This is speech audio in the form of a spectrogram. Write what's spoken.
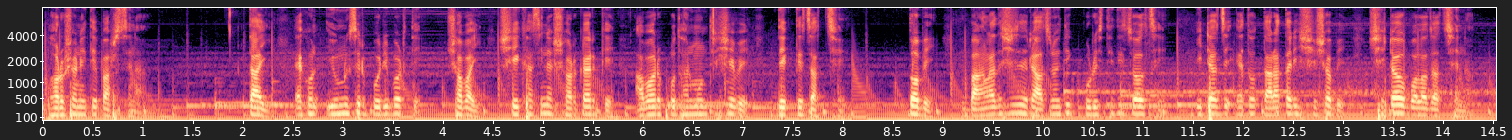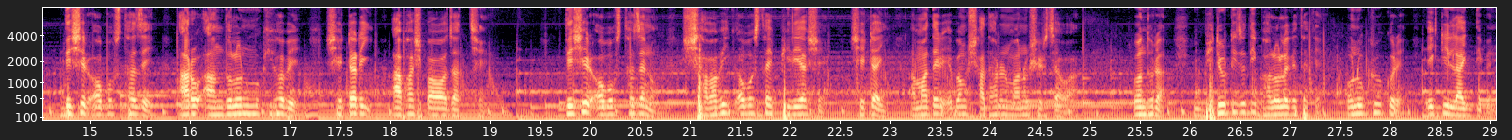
ভরসা নিতে পারছে না। তাই এখন ইউনুসের পরিবর্তে সবাই শেখ হাসিনা সরকারকে আবার প্রধানমন্ত্রী হিসেবে দেখতে চাচ্ছে। তবে বাংলাদেশে যে রাজনৈতিক পরিস্থিতি চলছে, এটা যে এত তাড়াতাড়ি শেষ হবে, সেটাও বলা যাচ্ছে না। দেশের অবস্থা যে আরও আন্দোলনমুখী হবে, সেটারই আভাস পাওয়া যাচ্ছে। দেশের অবস্থা যেন স্বাভাবিক অবস্থায় ফিরে আসে, সেটাই আমাদের এবং সাধারণ মানুষের চাওয়া। বন্ধুরা, ভিডিওটি যদি ভালো লেগে থাকে, অনুগ্রহ করে একটি লাইক দিবেন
